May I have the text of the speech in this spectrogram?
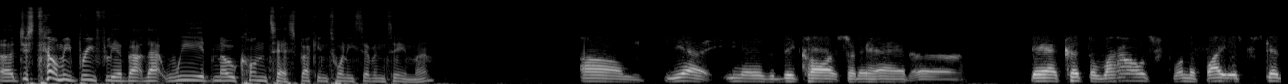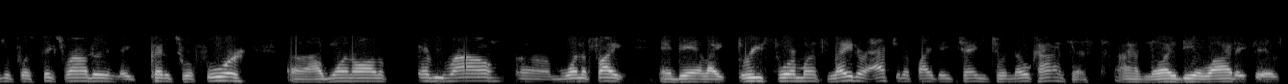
Uh, just tell me briefly about that weird no contest back in 2017, man. Um, yeah, you know, it was a big card, so they had uh they had cut the rounds from the fight. Was scheduled for a six rounder, and they cut it to a four. Uh, I won all every round, um, won the fight, and then like three, four months later, after the fight, they changed it to a no contest. I have no idea why they said it was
